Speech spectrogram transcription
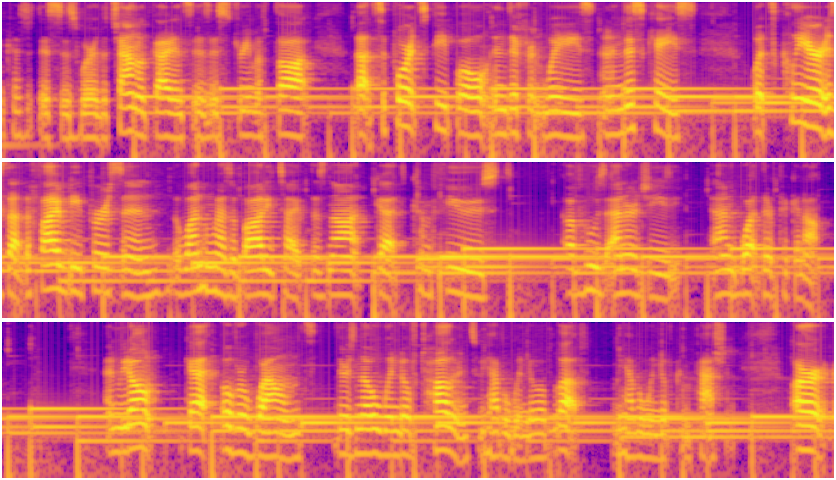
because this is where the channeled guidance is a stream of thought that supports people in different ways. And in this case, What's clear is that the 5D person, the one who has a body type, does not get confused of whose energy and what they're picking up. And we don't get overwhelmed. There's no window of tolerance. We have a window of love. We have a window of compassion. Our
